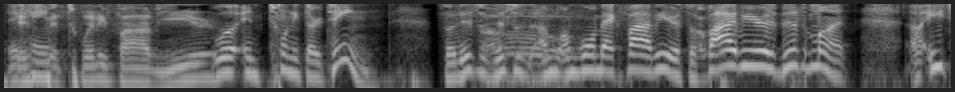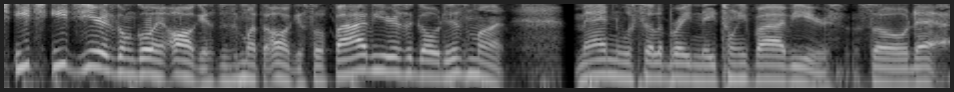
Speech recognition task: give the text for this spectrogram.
That It's came, been 25 years. well, in 2013. So this is this is I'm, I'm going back five years. So five years this month. Uh, each each each year is going to go in August. This month of August. So five years ago this month, Madden was celebrating their 25 years. So that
